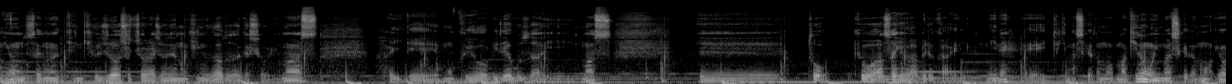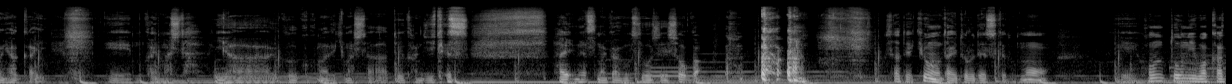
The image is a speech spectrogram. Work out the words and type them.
日本才能学研究所所長ラジオネームキングがお届けしております。はい、えー、木曜日でございます。えー、と今日は朝日を浴びる会にね、えー、行ってきますけども、まあ、昨日も言いましたけども400回、えー、迎えましたいやーよくここまで来ましたという感じですはい皆様いかがお過ごしでしょうか？さて今日のタイトルですけども、えー、本当に分かっ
